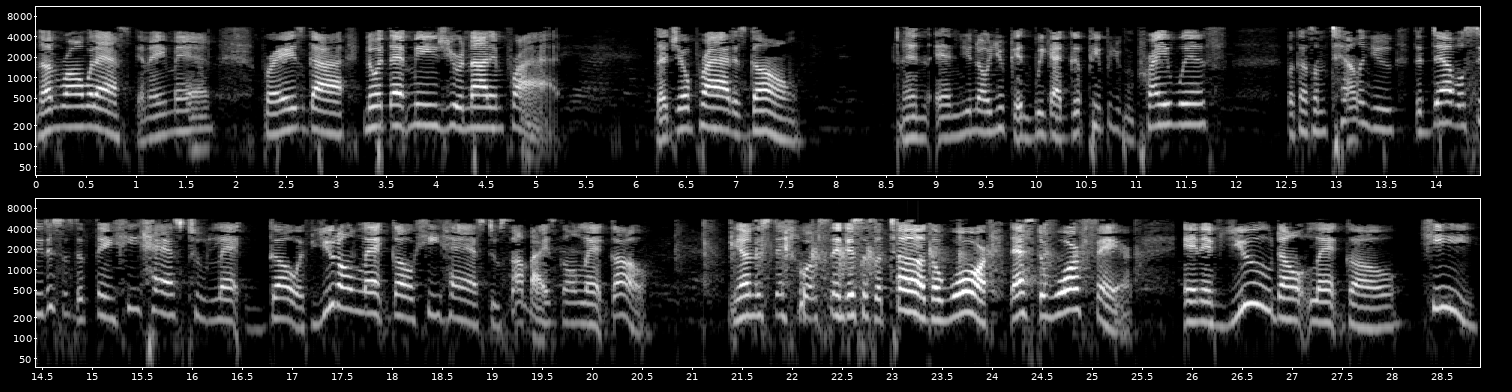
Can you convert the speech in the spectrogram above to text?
Nothing wrong with asking. Amen. Praise God. Know what that means? You're not in pride. That your pride is gone. And, and you know, you can, we got good people you can pray with. Because I'm telling you, the devil, see, this is the thing. He has to let go. If you don't let go, he has to. Somebody's going to let go. You understand what I'm saying? This is a tug, a war. That's the warfare. And if you don't let go, he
